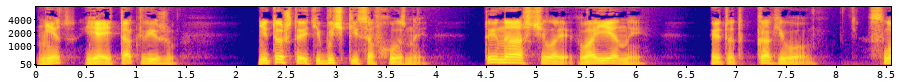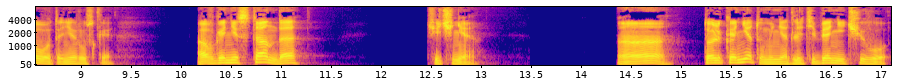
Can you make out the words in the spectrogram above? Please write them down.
Нет, я и так вижу. Не то, что эти бычки совхозные. Ты наш человек, военный. Этот, как его, слово-то не русское. Афганистан, да? Чечня. А, только нет у меня для тебя ничего.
